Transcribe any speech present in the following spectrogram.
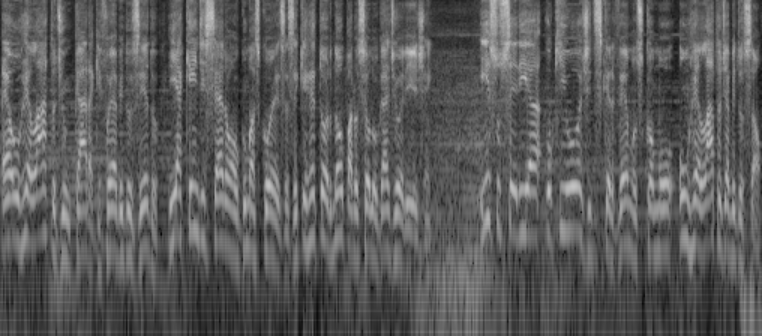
é o relato de um cara que foi abduzido e a quem disseram algumas coisas e que retornou para o seu lugar de origem. Isso seria o que hoje descrevemos como um relato de abdução.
